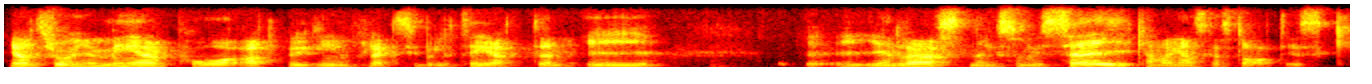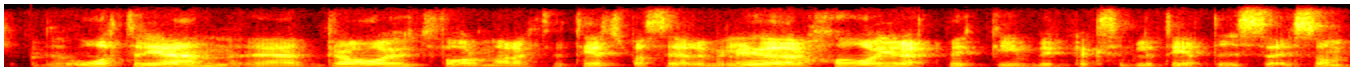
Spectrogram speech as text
jag tror ju mer på att bygga in flexibiliteten i i en lösning som i sig kan vara ganska statisk. Återigen, eh, bra utformade aktivitetsbaserade miljöer har ju rätt mycket inbyggd flexibilitet i sig som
